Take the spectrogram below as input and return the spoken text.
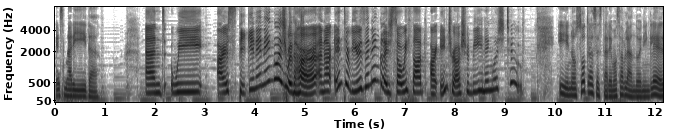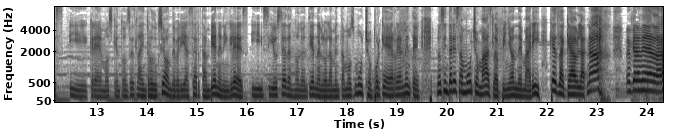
Es Marida. and we are speaking in English with her, and our interview is in English. So we thought our intro should be in English too. Y nosotras estaremos hablando en inglés y creemos que entonces la introducción debería ser también en inglés. Y si ustedes no lo entienden, lo lamentamos mucho porque realmente nos interesa mucho más la opinión de Marí, que es la que habla. ¡Nah! ¡Me fui a la mierda!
